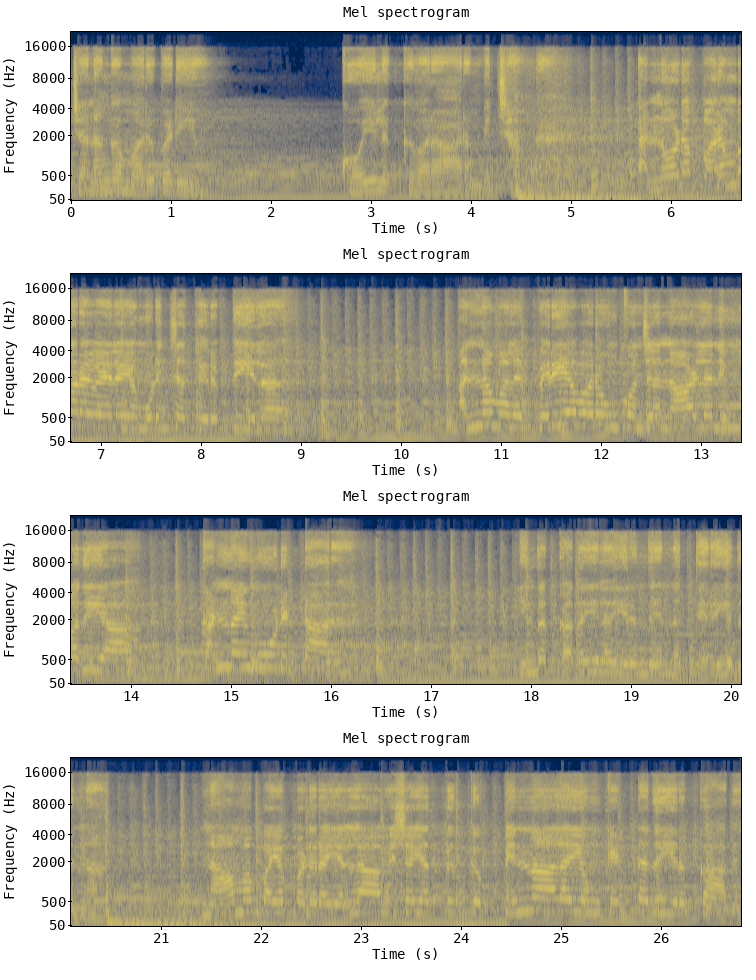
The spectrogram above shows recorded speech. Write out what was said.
ஜனங்க மறுபடியும் கோயிலுக்கு வர ஆரம்பிச்சாங்க. தன்னோட பரம்பரை வேலைய முடிச்ச திருப்தியில அன்னமலை பெரியவரும் கொஞ்ச நாள்ல நிம்மதியா கண்ணை மூடிட்டாரு. இந்த கதையில இருந்து என்ன தெரியுதுன்னா நாம பயப்படுற எல்லா விஷயத்துக்கு பின்னாலையும் கெட்டது இருக்காது.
